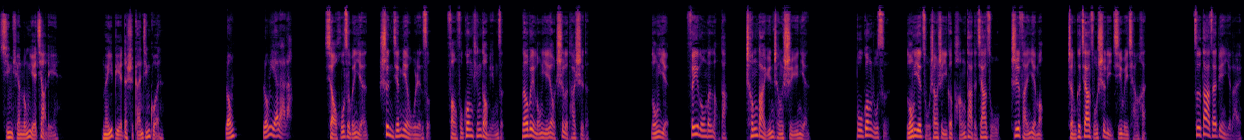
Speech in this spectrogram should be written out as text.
今天龙爷驾临，没别的事，赶紧滚。”龙龙爷来了。小胡子闻言，瞬间面无人色，仿佛光听到名字，那位龙爷要吃了他似的。龙爷，飞龙门老大，称霸云城十余年。不光如此，龙爷祖上是一个庞大的家族，枝繁叶茂，整个家族势力极为强悍。自大灾变以来，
